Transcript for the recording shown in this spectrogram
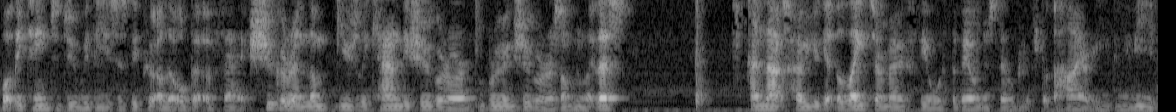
What they tend to do with these is they put a little bit of uh, sugar in them, usually candi sugar or brewing sugar or something like this. And that's how you get the lighter mouthfeel with the Belgian style beers, but the higher ABV.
